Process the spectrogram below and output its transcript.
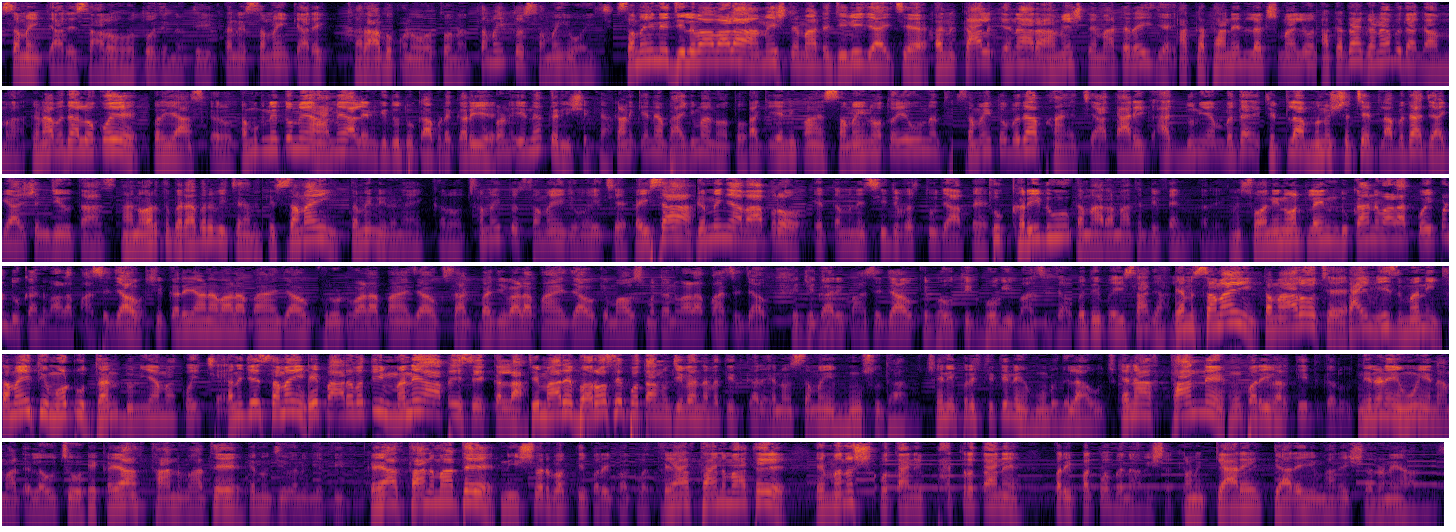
સમય ક્યારે સારો હોતો જ નથી અને સમય ક્યારે ખરાબ પણ હોતો નથી. સમય તો સમય હોય છે. સમયને જીલવા વાળા હંમેશને માટે જીવી જાય છે અને કાલ કેનારા હંમેશને માટે રહી જાય. આ કથાને જ લક્ષમાં લ્યો આ કથા ઘણા બધા ગામમાં, ઘણા બધા લોકોએ પ્રયાસ કર્યો. અમુકને તો મેં હામે આલીને કીધું તું કે આપણે કરીએ, પણ એ ન કરી શક્યા. કારણ કે એના ભાગ્યમાં નહોતો. બાકી એની પાસે સમય નહોતો એવું નથી. સમય તો બધા પાસે છે. આ તારીખ આજ દુનિયામાં બધા જેટલા મનુષ્ય છે એટલા બધા જાગ્યા હશે જીવતા હશે આનો અર્થ બરાબર વિચાર કે સમય તમે નિર્ણાયક કરો. સમય તો સમય જ હોય છે. પૈસા ગમે ત્યાં વાપરો, એ તમને સીજ વસ્તુ જ આપે. શું ખરીદવું? તમારા માથે ડિપેન્ડ કરે. તમે સોની નોટ લઈને દુકાન વાળા કોઈ પણ દુકાન વાળા પાસે જાઓ. કરિયાણા વાળા પાસે જાઓ ફ્રૂટ વાળા પાસે જાઓ શાકભાજી વાળા પાસે જાઓ કે માઉસ મટન વાળા પાસે જાઓ કે જુગારી પાસે જાઓ કે ભૌતિક ભોગી પાસે જાઓ. બધી પૈસા જ એમ સમય તમારો છે. ટાઈમ ઇઝ મની સમયથી મોટું ધન દુનિયામાં કોઈ છે. અને જે સમય એ પાર્વતી મને આપે છે કલા જે મારે ભરોસે પોતાનું જીવન વ્યતીત કરે, એનો સમય હું સુધારું છું. એની પરિસ્થિતિને હું બદલાવું છું. એના સ્થાનને હું પરિવર્તિત કરું. નિર્ણય હું એના માટે લઉં છું એ કયા સ્થાન માથે એનું જીવન વ્યતીત કયા સ્થાન માથે ઈશ્વર ભક્તિ પરિપક્વ કયા સ્થાન માથે એ મનુષ્ય પોતાની પાત્રતાને પરિપક્વ બનાવી શકે. પણ ક્યારે? જ્યારે મારે શરણે આવીશ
